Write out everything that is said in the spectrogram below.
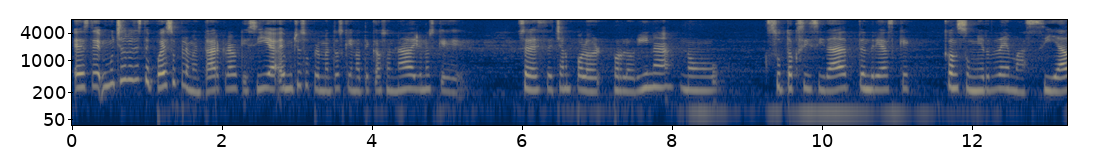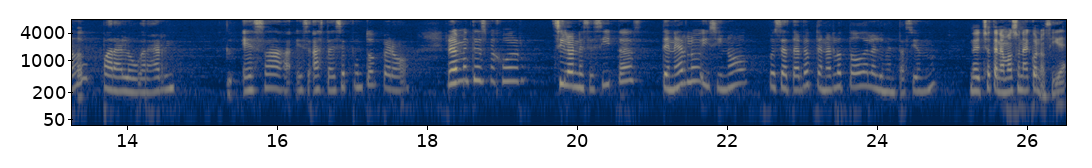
este, muchas veces te puedes suplementar, claro que sí. Hay muchos suplementos que no te causan nada. Hay unos que se desechan por, por la orina. No, su toxicidad tendrías que consumir demasiado para lograr esa, es hasta ese punto, pero realmente es mejor si lo necesitas tenerlo y si no, pues tratar de obtenerlo todo de la alimentación, ¿no? De hecho, tenemos una conocida,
